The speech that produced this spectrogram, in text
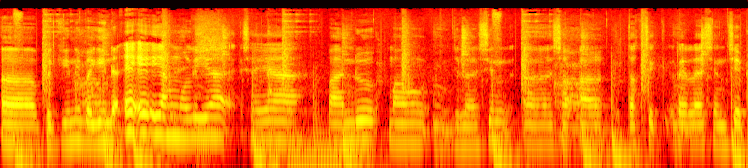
eh, begini Baginda. Eh, eh yang mulia, saya Pandu mau jelasin eh, soal toxic relationship.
